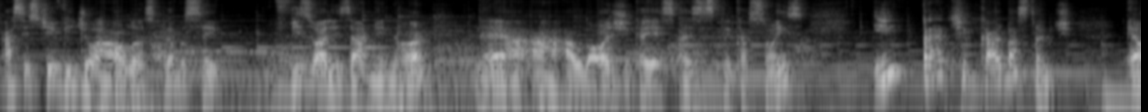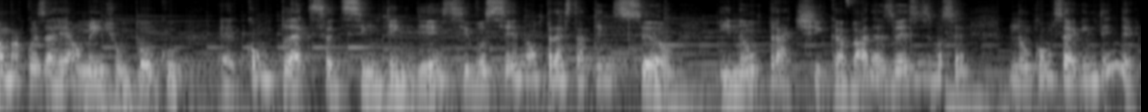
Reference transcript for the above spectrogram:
assistir videoaulas para você visualizar melhor né, a, a, a lógica e as, as explicações e praticar bastante. É uma coisa realmente um pouco é, complexa de se entender se você não presta atenção e não pratica várias vezes, você não consegue entender.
